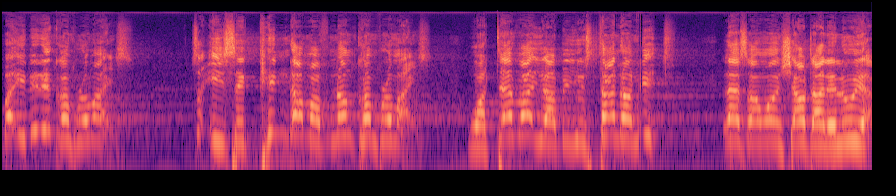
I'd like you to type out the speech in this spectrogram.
But he didn't compromise. So it's a kingdom of non-compromise. Whatever you are, you stand on it. Let someone shout hallelujah.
